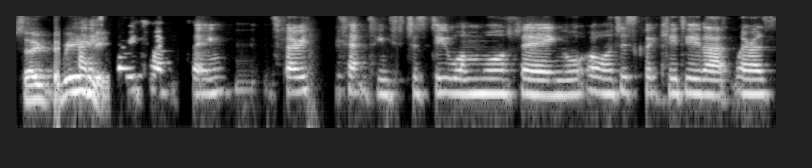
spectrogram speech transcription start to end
So really, and it's very tempting. It's very tempting to just do one more thing, or oh, I'll just quickly do that. Whereas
